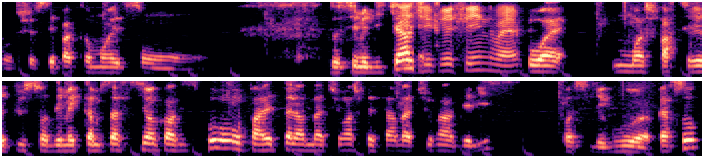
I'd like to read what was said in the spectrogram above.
Donc, je ne sais pas comment est son dossier médical. J. Griffin, ouais. Ouais, moi, je partirais plus sur des mecs comme ça, si encore dispo. On parlait tout à l'heure de Mathurin, je préfère Mathurin à Delis. Après, c'est des goûts euh, perso.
